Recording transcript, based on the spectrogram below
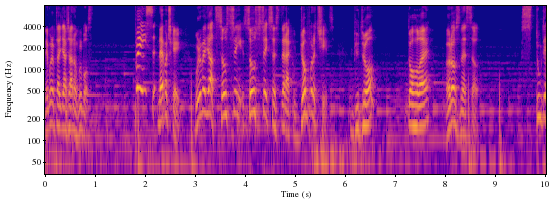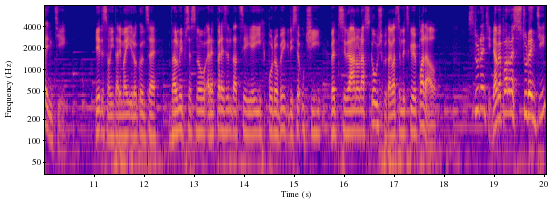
nebudeme tady dělat žádnou blbost. Pejse, ne, počkej. Budeme dělat soustředí, soustřeď se steraku, doprčic. Kdo tohle roznesl? Studenti. Dějte se, oni tady mají i dokonce velmi přesnou reprezentaci jejich podoby, když se učí ve tři ráno na zkoušku, takhle jsem vždycky vypadal. Studenti, dáme pánové, studenti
